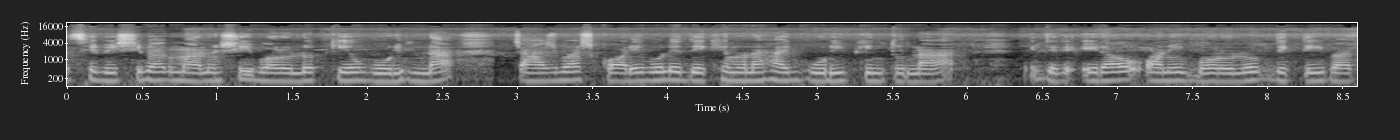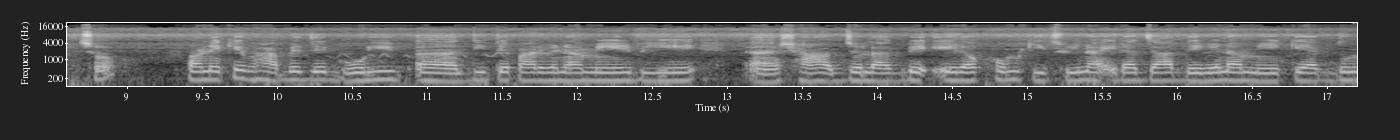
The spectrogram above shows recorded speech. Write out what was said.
আছে, বেশিরভাগ মানুষই বড়লোক, কেউ গরিব না। চাষবাস করে বলে দেখে মনে হয় গরিব কিন্তু না। এদের, এরাও অনেক বড়লোক, দেখতেই পাচ্ছ। অনেকে ভাবে যে গরিব দিতে পারবে না, মেয়ের বিয়ে সাহায্য লাগবে, এরকম কিছুই না। এরা যা দেবে না মেয়েকে একদম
